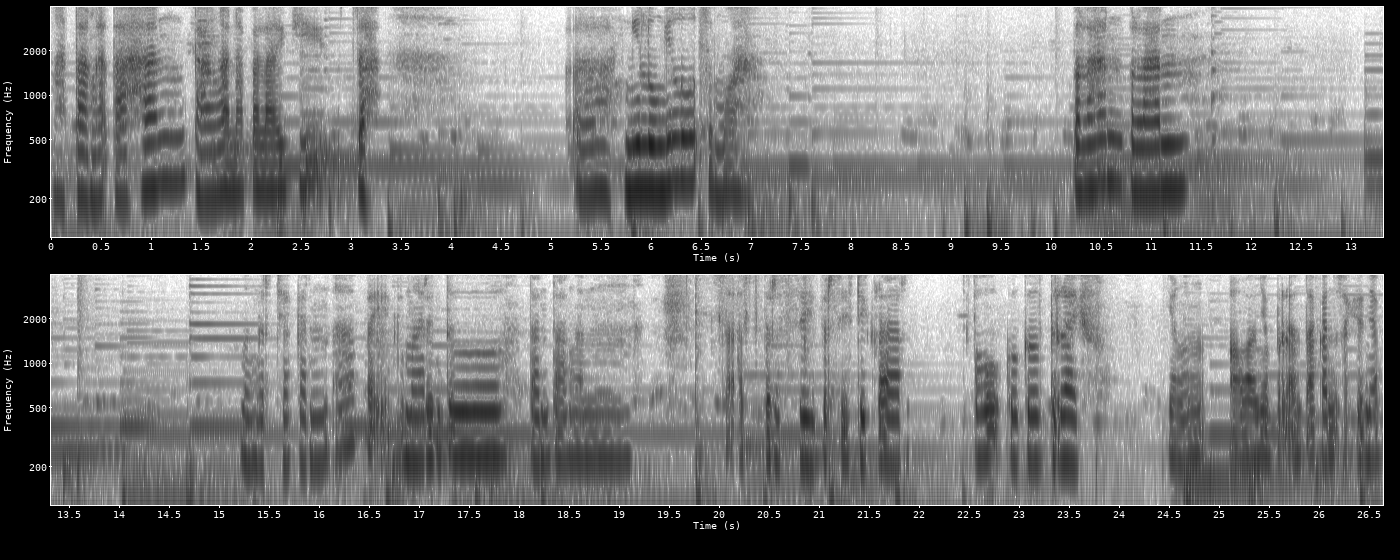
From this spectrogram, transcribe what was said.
mata nggak tahan tangan apalagi udah uh, ngilu-ngilu semua. Pelan-pelan mengerjakan apa ya kemarin tuh tantangan saat bersih bersih diklar oh Google Drive yang awalnya berantakan terus akhirnya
